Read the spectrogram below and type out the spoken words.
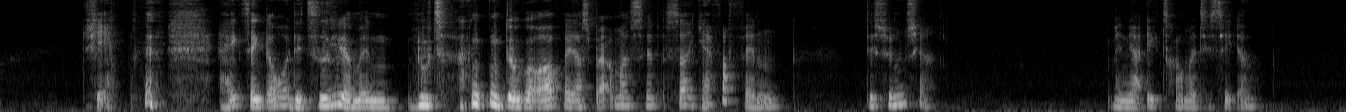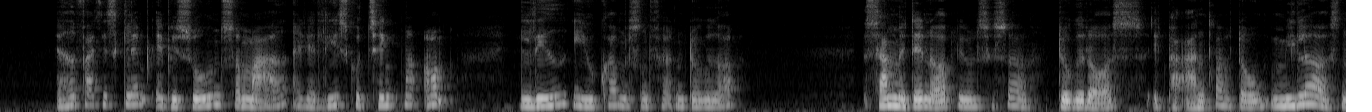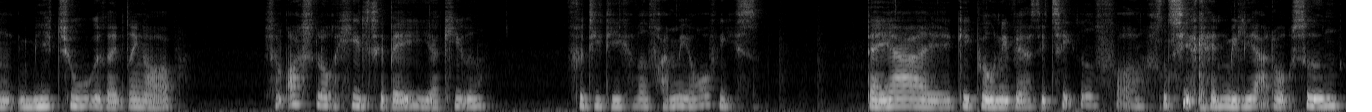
Tja, jeg har ikke tænkt over det tidligere, men nu tanken dukker op, og jeg spørger mig selv, så ja for fanden. Det synes jeg. Men jeg er ikke traumatiseret. Jeg havde faktisk glemt episoden så meget, at jeg lige skulle tænke mig om, lede i hukommelsen, før den dukkede op. Sammen med den oplevelse, så dukkede der også et par andre, dog mildere sådan MeToo-erindringer op, som også lå helt tilbage i arkivet, fordi de ikke har været fremme i overvis. Da jeg øh, gik på universitetet for sådan cirka en milliard år siden,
